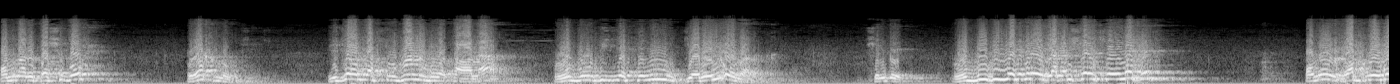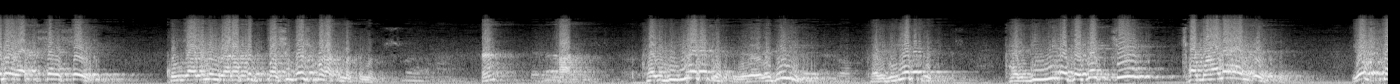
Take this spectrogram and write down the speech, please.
Onları başıboş bırakmamıştır. Yüce Allah Subhanahu ve Teala rububiyetinin gereği olarak şimdi rububiyetine yakışan şey nedir? Onun Rabbine yakışan şey kullarını yaratıp başıboş bırakması mıdır? Ha? ha. Terbiye etmesidir öyle değil mi? Terbiye etmesidir. Terbiye edecek ki kemale erdirsin. Yoksa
